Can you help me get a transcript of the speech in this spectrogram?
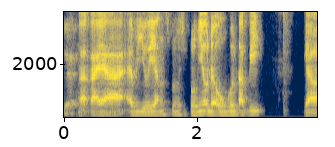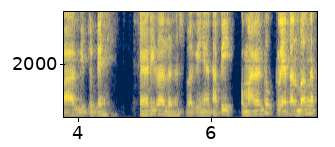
Ya, Nggak kayak MU yang sebelum-sebelumnya udah unggul tapi ya gitu deh seri lah dan sebagainya. Tapi kemarin tuh kelihatan banget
